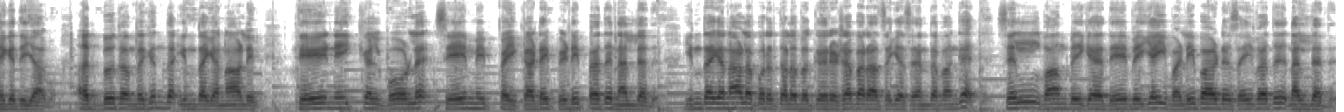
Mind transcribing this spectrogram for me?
மிகுதியாகும். அற்புதம் மிகுந்த இன்றைய நாளில் தேனீக்கள் போல சேமிப்பை கடைபிடிப்பது நல்லது. இன்றைய நாளை பொறுத்தளவுக்கு ரிஷபராசியை சேர்ந்தவங்க செல்வாம்பிக தேவியை வழிபாடு செய்வது நல்லது.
